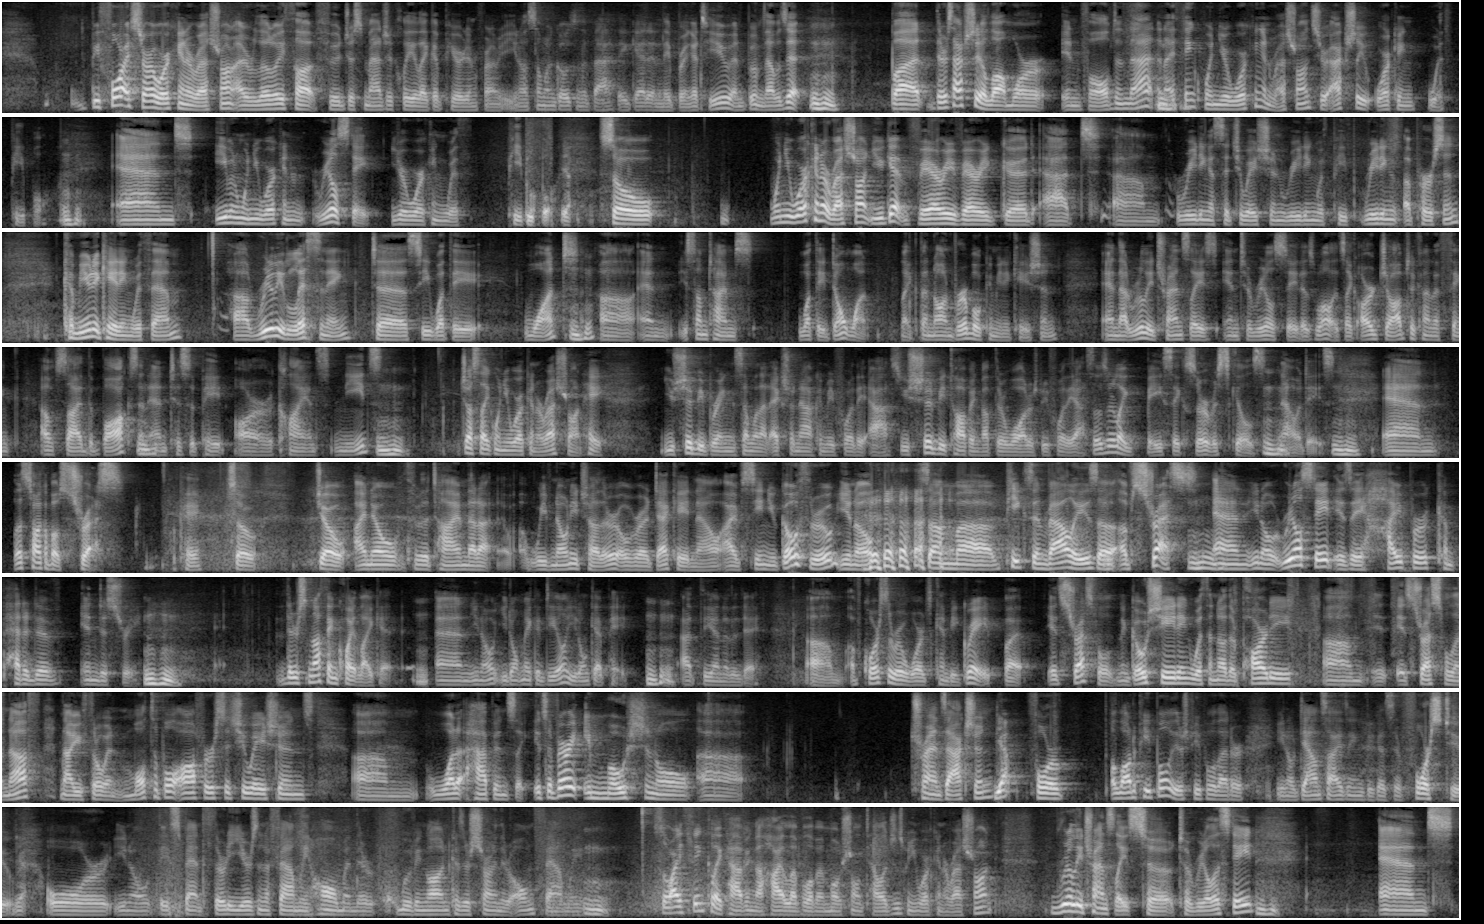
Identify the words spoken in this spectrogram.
before I started working in a restaurant, I literally thought food just magically like appeared in front of you. You know, someone goes in the back, they get it, and they bring it to you, and boom, that was it. Mm-hmm. But there's actually a lot more involved in that. And I think when you're working in restaurants, you're actually working with people. And even when you work in real estate, you're working with people. People, yeah. So when you work in a restaurant, you get very, very good at um, reading a situation, reading with people, reading a person, communicating with them, uh, really listening to see what they want, uh, and sometimes what they don't want, like the nonverbal communication, and that really translates into real estate as well. It's like our job to kind of think outside the box and mm-hmm. anticipate our clients' needs mm-hmm. just like when you work in a restaurant, hey, you should be bringing someone that extra napkin before they ask. You should be topping up their waters before they ask. Those are like basic service skills mm-hmm. nowadays. And let's talk about stress. Okay, so Joe, I know through the time that I, we've known each other over a decade now, I've seen you go through, you know, some uh, peaks and valleys uh, of stress. And you know, real estate is a hyper competitive industry there's nothing quite like it. And you know, you don't make a deal, you don't get paid at the end of the day. Um, of course, the rewards can be great, but it's stressful. Negotiating with another party um, it, stressful enough. Now you throw in multiple offer situations. Um, what happens? Like it's a very emotional uh, transaction Yep. for a lot of people. There's people that are, you know, downsizing because they're forced to, Yeah. or you know, they spent 30 years in a family home and they're moving on because they're starting their own family. Mm. So I think like having a high level of emotional intelligence when you work in a restaurant really translates to to real estate. Mm-hmm. And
